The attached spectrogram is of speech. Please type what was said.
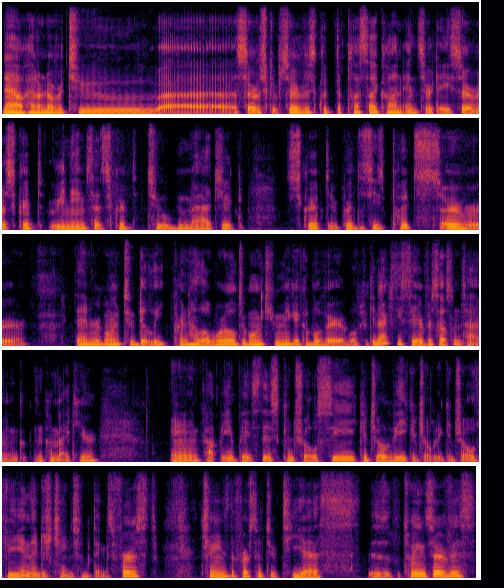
Now head on over to uh, server script service. Click the plus icon. Insert a server script. Rename said script to magic script in parentheses. Put server. Then we're going to delete print hello world. We're going to make a couple variables. We can actually save ourselves some time and, and come back here and copy and paste this control C, control V, control V, control V, and then just change some things. First. Change the first one to TS, this is the tween service,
